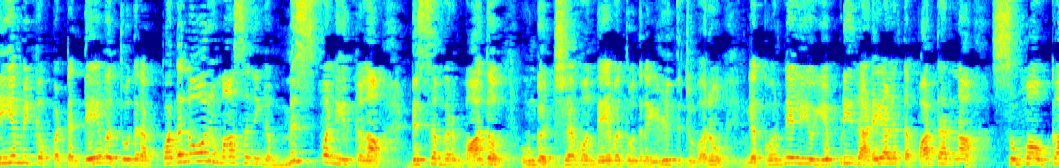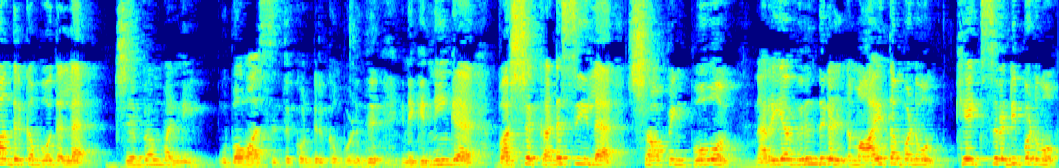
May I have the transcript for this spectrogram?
நியமிக்கப்பட்ட தேவ தூதரை பதினோரு மாசம் நீங்க மிஸ் பண்ணிருக்கலாம் டிசம்பர் மாதம் உங்க ஜெபம் தேவ தூதனை இழுத்துட்டு வரும். இங்க கொர்நேலியோ எப்படி இந்த அடையாளத்தை பார்த்தாருன்னா சும்மா உட்கார்ந்திருக்கும் போதல்ல ஜெபம் பண்ணி உபவாசித்து கொண்டிருக்கும் பொழுது இன்னைக்கு நீங்க வருஷ கடைசியில ஷாப்பிங் போவோம். நிறைய விருந்துகள் நம்ம ஆயத்தம் பண்ணுவோம். கேக்ஸ் ரெடி பண்ணுவோம்.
